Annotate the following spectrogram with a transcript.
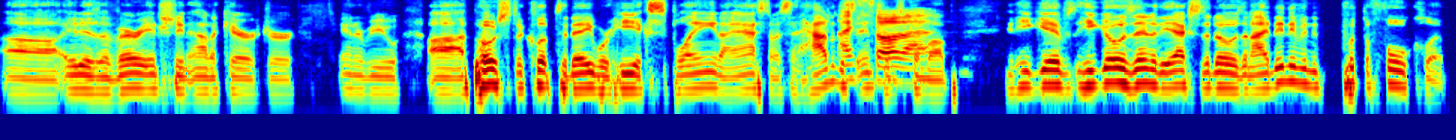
uh, it is a very interesting out of character interview. Uh, I posted a clip today where he explained. I asked him. I said, "How did this I entrance come up?" And he gives he goes into the X's and O's, and I didn't even put the full clip,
